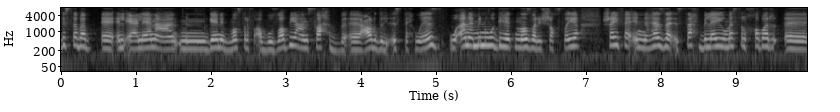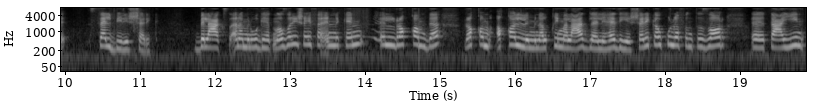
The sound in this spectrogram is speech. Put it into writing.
بسبب الإعلان عن من جانب مصرف أبو ظبي عن سحب عرض الاستحواذ. وأنا من وجهة نظري الشخصية شايفة إن هذا السحب لا يمثل خبر سلبي للشركة. بالعكس أنا من وجهة نظري شايفة إن كان الرقم ده رقم أقل من القيمة العادلة لهذه الشركة. وكنا في انتظار تعيين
